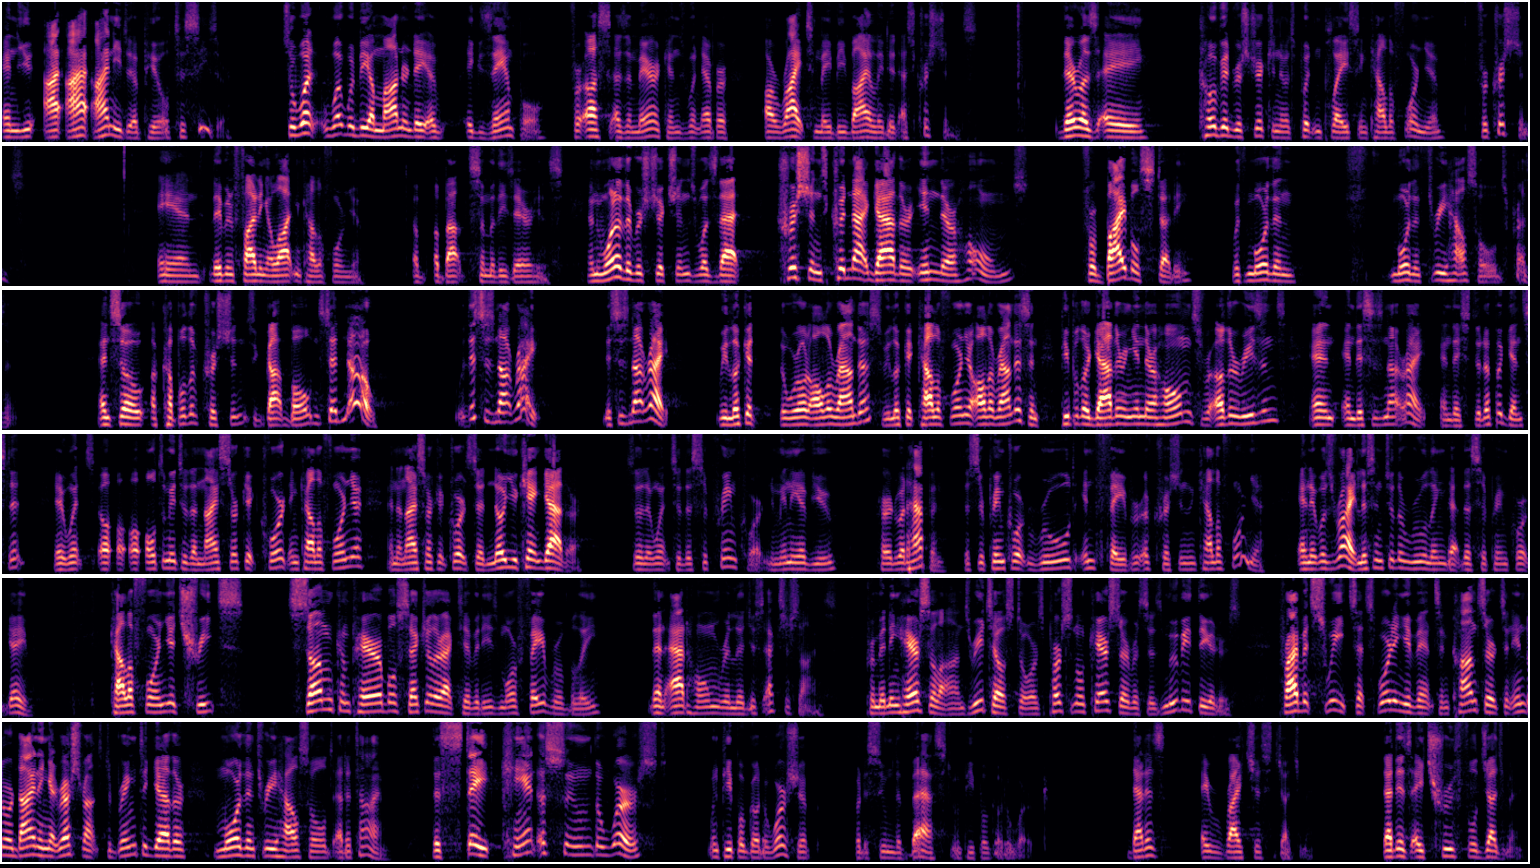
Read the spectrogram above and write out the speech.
And you, I, I, I need to appeal to Caesar. So what, what would be a modern day example for us as Americans whenever our rights may be violated as Christians? There was a COVID restriction that was put in place in California for Christians. And they've been fighting a lot in California about some of these areas. And one of the restrictions was that Christians could not gather in their homes for Bible study with more than, more than three households present. And so a couple of Christians got bold and said, No, this is not right. This is not right. We look at the world all around us. We look at California all around us, and people are gathering in their homes for other reasons, and, and this is not right. And they stood up against it. It went uh, uh, ultimately to the Ninth Circuit Court in California, and the Ninth Circuit Court said, no, you can't gather. So they went to the Supreme Court, and many of you heard what happened. The Supreme Court ruled in favor of Christians in California, and it was right. Listen to the ruling that the Supreme Court gave. California treats some comparable secular activities more favorably than at home religious exercise, permitting hair salons, retail stores, personal care services, movie theaters, private suites at sporting events and concerts and indoor dining at restaurants to bring together more than three households at a time. The state can't assume the worst when people go to worship, but assume the best when people go to work. That is a righteous judgment. That is a truthful judgment.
